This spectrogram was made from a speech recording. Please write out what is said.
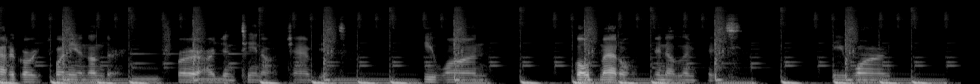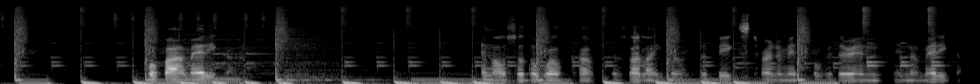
Category 20 and under for Argentina champions. He won gold medal in Olympics. He won Copa America and also the World Cup. Those are like the, the big tournaments over there in, in America.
